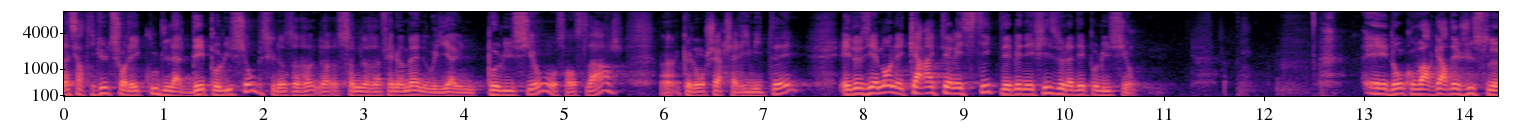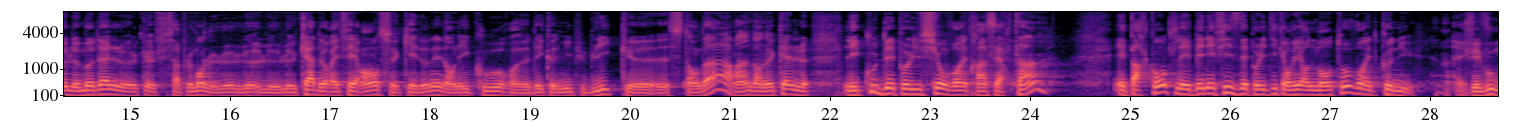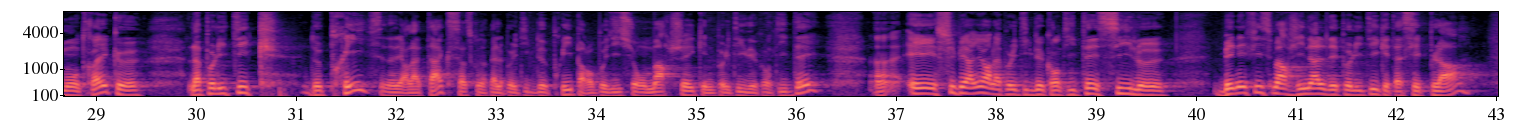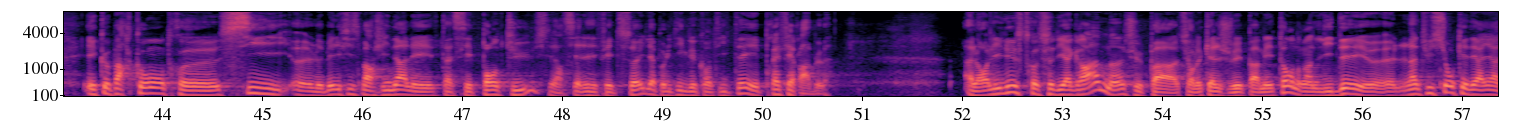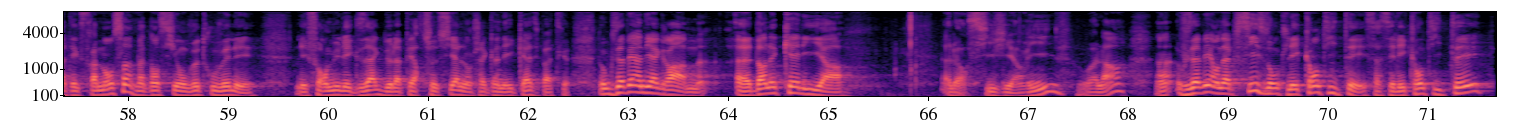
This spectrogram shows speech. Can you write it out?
L'incertitude sur les coûts de la dépollution, puisque nous sommes dans un phénomène où il y a une pollution au sens large, hein, que l'on cherche à limiter. Et deuxièmement, les caractéristiques des bénéfices de la dépollution. Et donc on va regarder juste le, modèle, simplement le, cas de référence qui est donné dans les cours euh, d'économie publique euh, standard, hein, dans lequel les coûts de dépollution vont être incertains, et par contre les bénéfices des politiques environnementaux vont être connus. Je vais vous montrer que la politique de prix, c'est-à-dire la taxe, ce qu'on appelle la politique de prix par opposition au marché qui est une politique de quantité, hein, est supérieure à la politique de quantité si le bénéfice marginal des politiques est assez plat, et que par contre, euh, si euh, le bénéfice marginal est assez pentu, c'est-à-dire s'il y a des effets de seuil, la politique de quantité est préférable. Alors, l'illustre ce diagramme, hein, sur lequel je ne vais pas m'étendre. Hein, l'idée, euh, l'intuition qui est derrière est extrêmement simple. Maintenant, si on veut trouver les, formules exactes de la perte sociale dans chacun des cas, c'est pas. Donc, vous avez un diagramme dans lequel il y a alors, si j'y arrive, voilà. Hein, vous avez en abscisse donc les quantités. Ça, c'est les quantités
